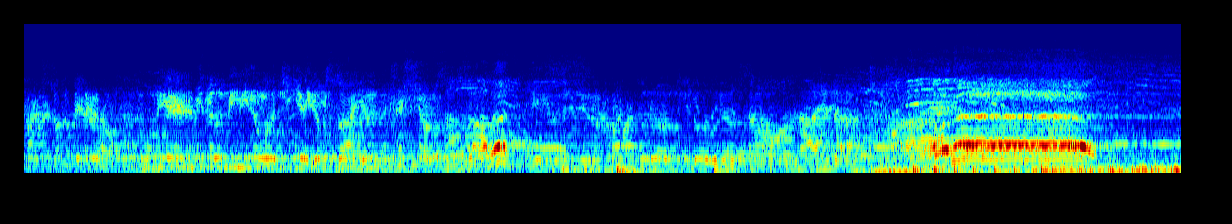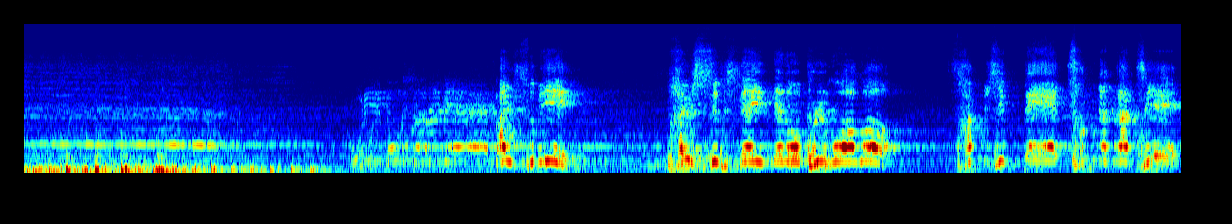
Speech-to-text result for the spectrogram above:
말씀대로 믿음이 이루어지게 역사하여 주시옵소서 예수님 이름 받들어 기도드려 사옵나이다 말씀이 80세인데도 불구하고 30대의 청년같이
